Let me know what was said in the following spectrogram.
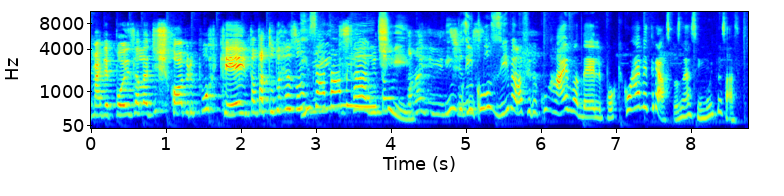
mas depois ela descobre por quê, então tá tudo resolvido, Exatamente. Então, ai, gente, Inclusive, ela fica com raiva dele, porque. Com raiva entre aspas, né? Assim, muitas aspas.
